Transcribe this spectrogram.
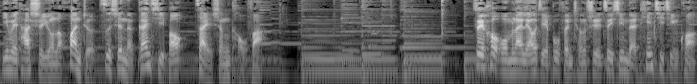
因为它使用了患者自身的干细胞再生头发。最后，我们来了解部分城市最新的天气情况。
